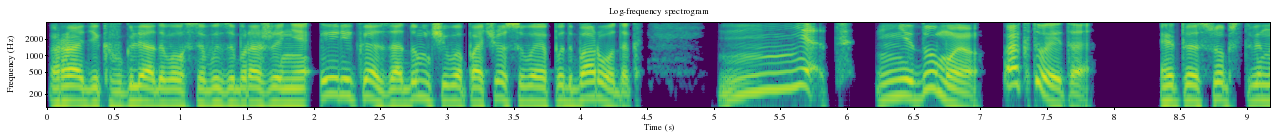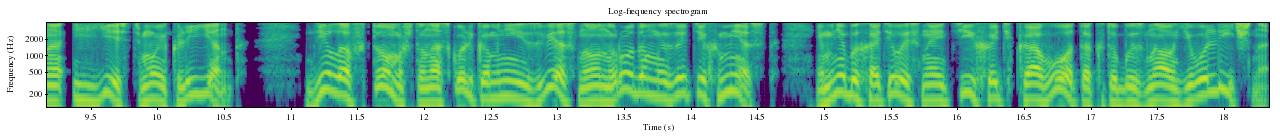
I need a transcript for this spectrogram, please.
Радик вглядывался в изображение Эрика, задумчиво почесывая подбородок. «Нет, не думаю. А кто это?» Это, собственно, и есть мой клиент. Дело в том, что, насколько мне известно, он родом из этих мест, и мне бы хотелось найти хоть кого-то, кто бы знал его лично.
